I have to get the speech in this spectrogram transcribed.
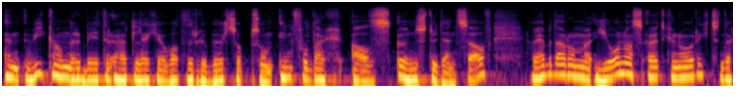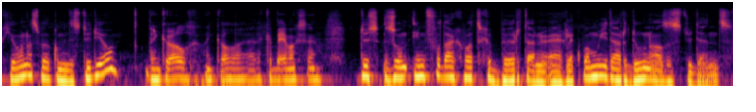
En wie kan er beter uitleggen wat er gebeurt op zo'n infodag als een student zelf? We hebben daarom eh, Jonas uitgenodigd. Dag Jonas, welkom in de studio. Dank u wel, dank u wel uh, dat ik erbij mag zijn. Dus zo'n infodag, wat gebeurt daar nu eigenlijk? Wat moet je daar doen als een student?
